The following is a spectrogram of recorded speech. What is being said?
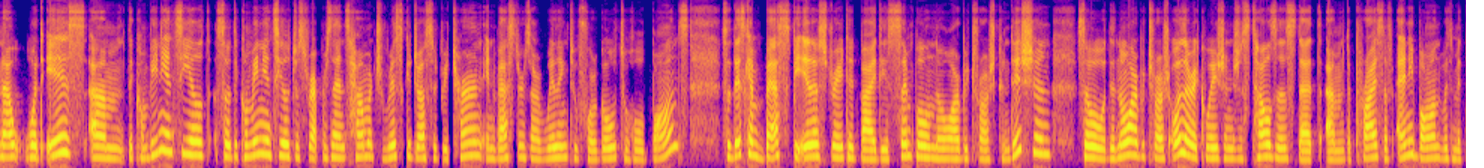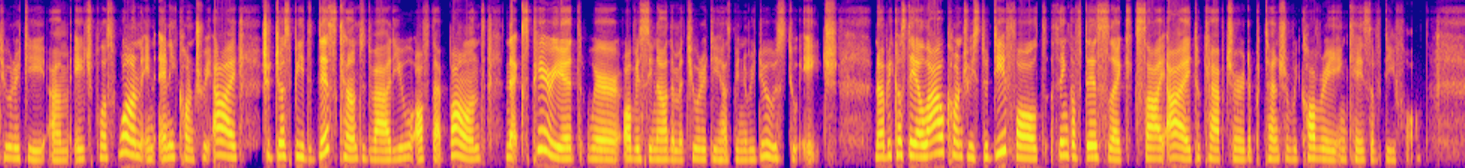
Now, what is um, the convenience yield? So the convenience yield just represents how much risk-adjusted return investors are willing to forego to hold bonds. So this can best be illustrated by this simple no arbitrage condition. So the no arbitrage Euler equation just tells us that um, the price of any bond with maturity um, H plus one in any country I should just be the discounted value of that bond next period, where obviously now the maturity has been reduced to H. Now, because they allow countries to default, think of this like xi to capture the potential recovery in case of default.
